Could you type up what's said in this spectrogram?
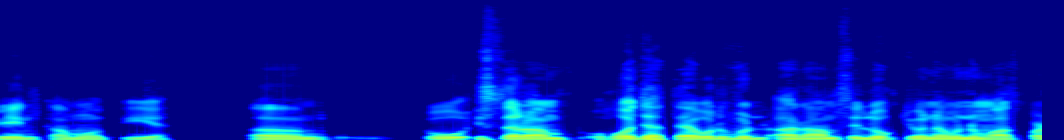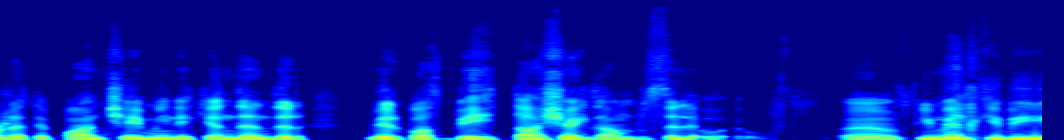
پین کم ہوتی ہے۔ تو اس طرح ہو جاتا ہے اور وہ آرام سے لوگ جو ہے نا وہ نماز پڑھ لیتے ہیں۔ پانچ چھ مہینے کے اندر اندر میرے پاس بے تاشا ایگزام فیمیل کے بھی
